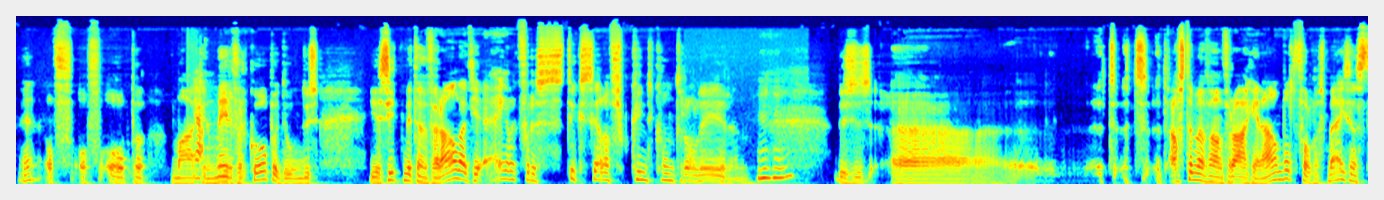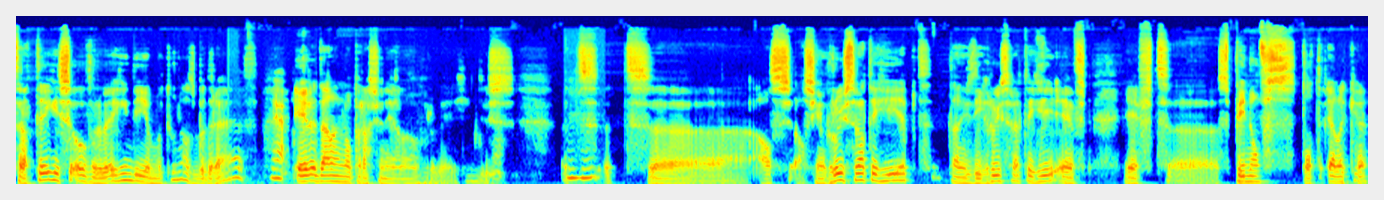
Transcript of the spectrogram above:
Hè, of, of openmaken, ja. meer verkopen doen. Dus je zit met een verhaal dat je eigenlijk voor een stuk zelf kunt controleren. Mm -hmm. Dus uh, het, het, het, afstemmen van vraag en aanbod, volgens mij, is een strategische overweging die je moet doen als bedrijf, ja. eerder dan een operationele overweging. Dus ja. het, mm -hmm. het, uh, als, als je een groeistrategie hebt, dan is die groeistrategie heeft, heeft uh, spin-offs tot elke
